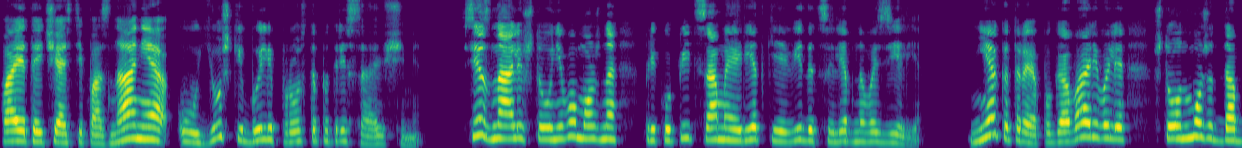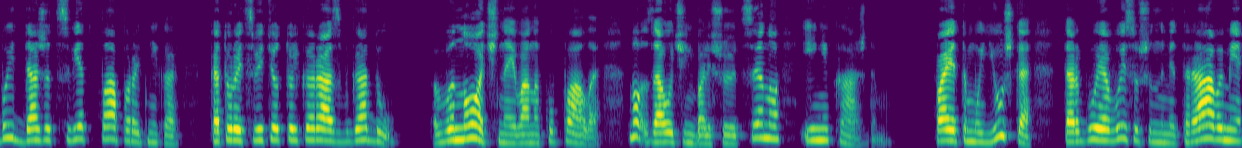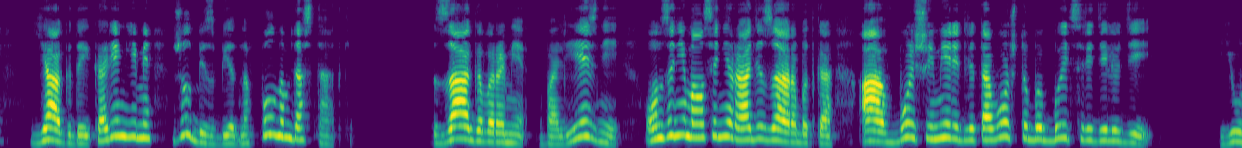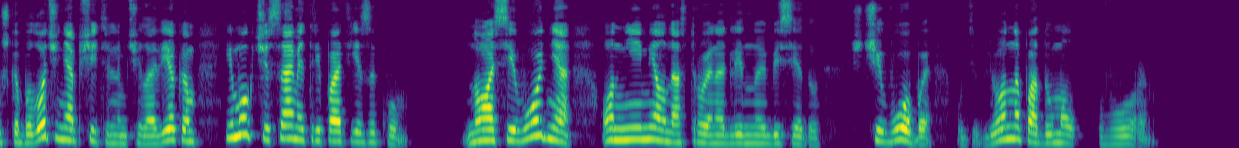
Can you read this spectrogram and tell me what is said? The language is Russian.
По этой части познания у Юшки были просто потрясающими. Все знали, что у него можно прикупить самые редкие виды целебного зелья. Некоторые поговаривали, что он может добыть даже цвет папоротника, который цветет только раз в году в ночь на Ивана Купала, но за очень большую цену и не каждому. Поэтому Юшка, торгуя высушенными травами, ягодой и кореньями, жил безбедно, в полном достатке. Заговорами болезней он занимался не ради заработка, а в большей мере для того, чтобы быть среди людей. Юшка был очень общительным человеком и мог часами трепать языком. Ну а сегодня он не имел настроя на длинную беседу — с чего бы, удивленно подумал ворон.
